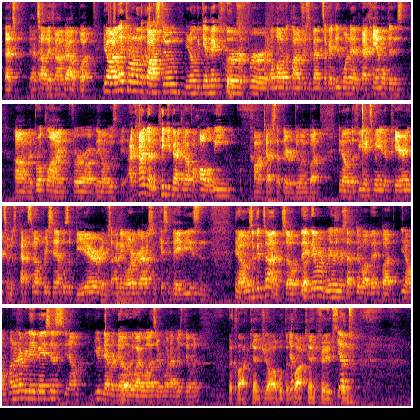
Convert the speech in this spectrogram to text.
that's that's how they found out. But you know, I like throwing on the costume, you know, the gimmick for for a lot of the clown shoes events. Like I did one at, at Hamilton's um, in Brookline for you know, it was I kind of piggybacked it off a Halloween contest that they were doing, but. You know, the Phoenix made an appearance and was passing out free samples of beer and signing autographs and kissing babies and you know, it was a good time. So they, they were really receptive of it. But you know, on an everyday basis, you know, you'd never know who I was or what I was doing. the Clark Kent job with the Yep. Clark Kent face. Yep. That's,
